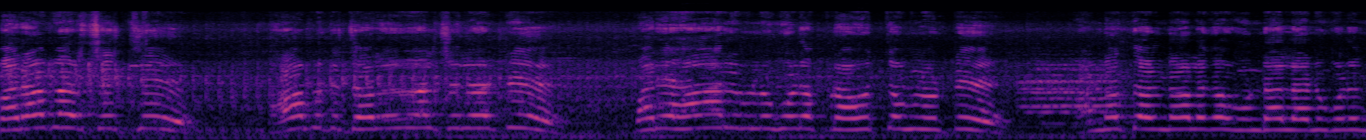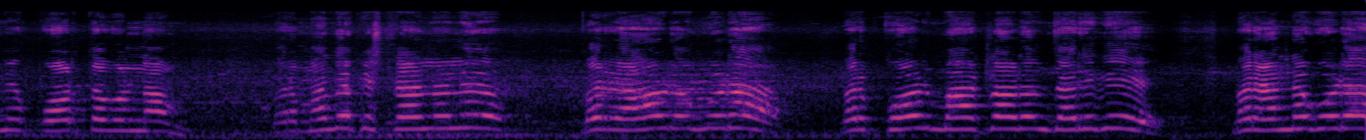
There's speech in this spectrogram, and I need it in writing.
పరామర్శించి ఆమెకు జరగవలసినట్టు పరిహారములు కూడా ప్రభుత్వం నుండి అన్నదండాలుగా ఉండాలని కూడా మేము కోరుతూ ఉన్నాం. మరి మందకృష్ణాలు మరి రావడం కూడా మరి ఫోన్ మాట్లాడడం జరిగి మరి అన్న కూడా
